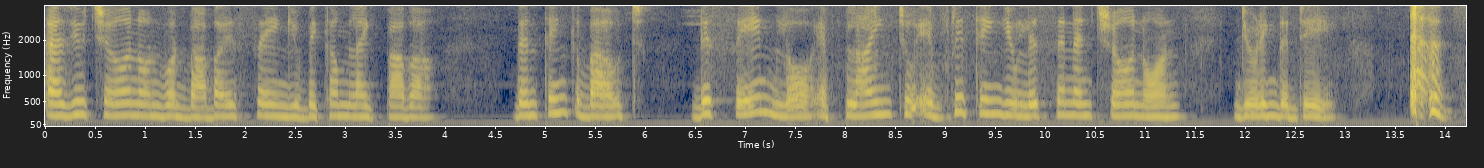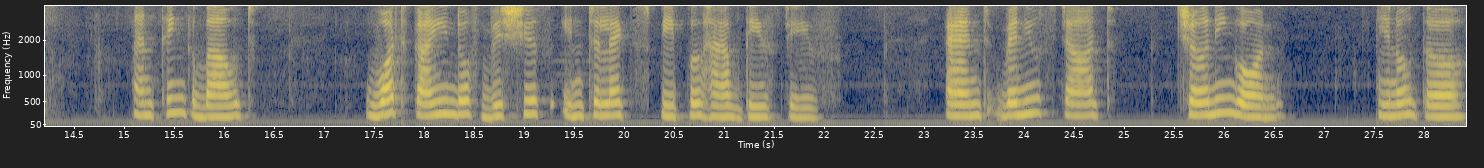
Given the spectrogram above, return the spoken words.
as you churn on what Baba is saying, you become like Baba. Then think about this same law applying to everything you listen and churn on during the day. and think about what kind of vicious intellects people have these days. And when you start churning on, you know, the,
